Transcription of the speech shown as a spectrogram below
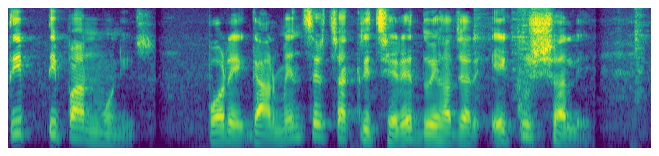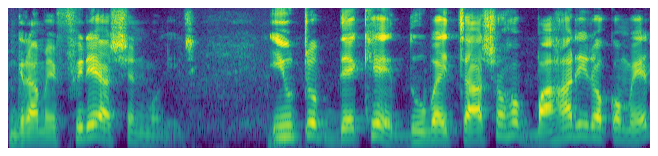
তৃপ্তি পান মনির। পরে গার্মেন্টসের চাকরি ছেড়ে দু হাজার একুশ সালে গ্রামে ফিরে আসেন মনির। ইউটিউব দেখে দুবাই চা সহ বাহারি রকমের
